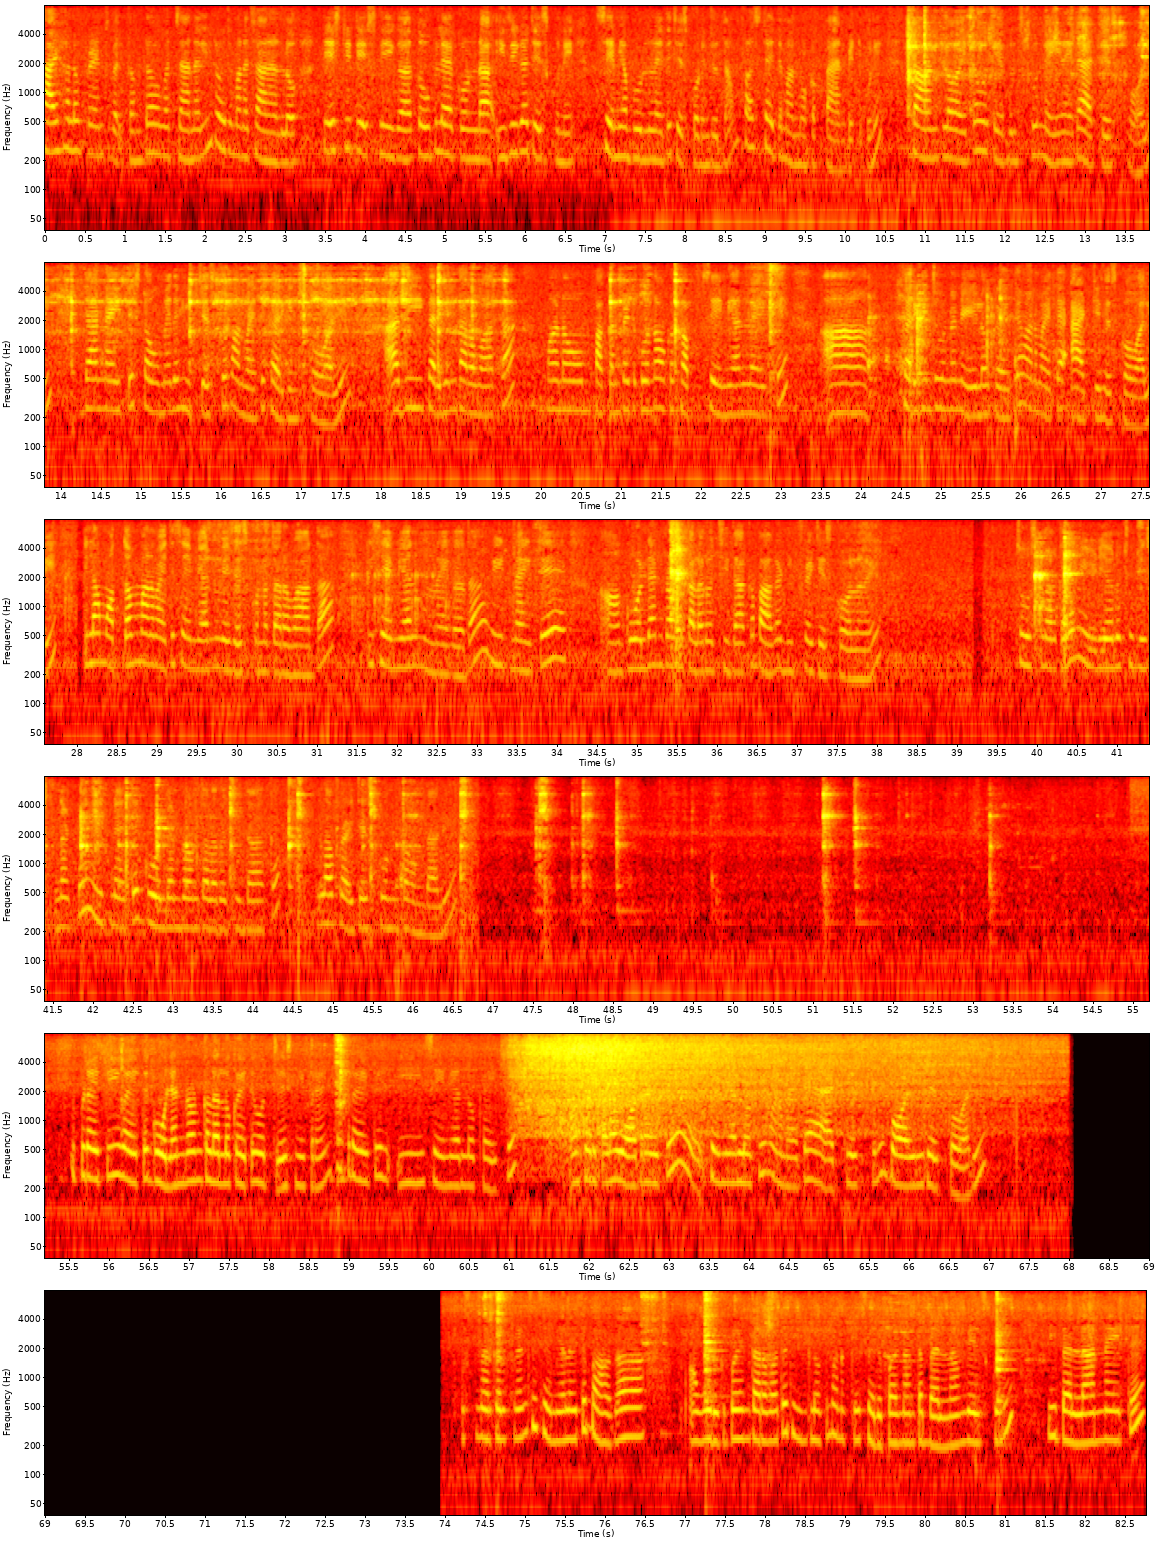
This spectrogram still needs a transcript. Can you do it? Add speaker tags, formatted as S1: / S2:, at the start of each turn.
S1: Hi hello friends welcome to our channel ఈరోజు మన ఛానల్లో టేస్టీ టేస్టీగా తోపు లేకుండా ఈజీగా చేసుకునే సేమియా బూరెలను అయితే చేసుకోవడం చూద్దాం. ఫస్ట్ అయితే మనం ఒక ప్యాన్ పెట్టుకుని దాంట్లో అయితే ఒక టేబుల్ స్పూన్ నెయ్యిని అయితే యాడ్ చేసుకోవాలి. దాన్ని అయితే స్టవ్ మీద హీట్ చేస్తూ మనం అయితే కరిగించుకోవాలి. అది కరిగిన తర్వాత మనం పక్కన పెట్టుకున్న ఒక కప్ సేమియాలో అయితే కరిగించుకున్న నెయ్యిలోకి అయితే మనం అయితే యాడ్ చేసేసుకోవాలి. ఇలా మొత్తం మనం అయితే వేసేసుకున్న తర్వాత ఈ సేమియాలు ఉన్నాయి కదా వీటిని అయితే గోల్డెన్ బ్రౌన్ కలర్ వచ్చేదాకా బాగా డీప్ ఫ్రై చేసుకోవాలి. చూస్తున్నారు కదా వీడియోలో చూపిస్తున్నట్టు వీటిని అయితే గోల్డెన్ బ్రౌన్ కలర్ వచ్చేదాకా ఇలా ఫ్రై చేసుకుంటూ ఉండాలి. ఇప్పుడైతే ఇవైతే గోల్డెన్ బ్రౌన్ కలర్లోకి అయితే వచ్చేసినాయి ఫ్రెండ్స్. ఇప్పుడైతే ఈ సేమియాల్లోకి అయితే సరిపడా వాటర్ అయితే సేమియాల్లోకి మనమైతే యాడ్ చేసుకుని బాయిల్ చేసుకోవాలి. చూస్తున్నారు కదా ఫ్రెండ్స్ ఈ సేమియాలు అయితే బాగా ఉడికిపోయిన తర్వాత దీంట్లోకి మనకి సరిపడినంత బెల్లం వేసుకుని ఈ బెల్లాన్ని అయితే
